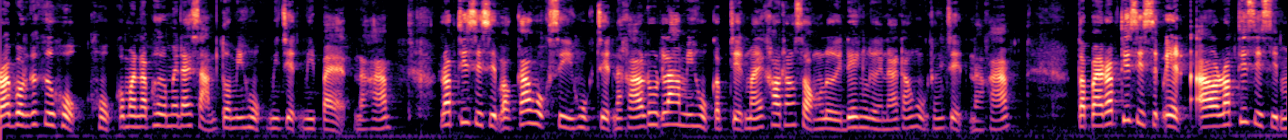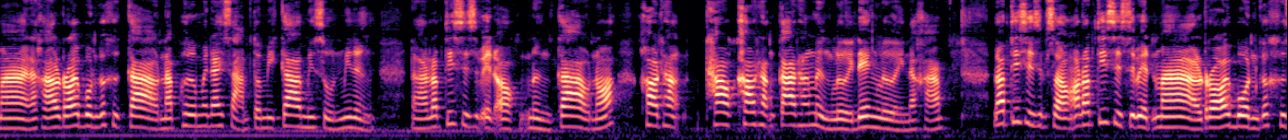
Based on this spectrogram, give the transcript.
ร้อยบนก็คือ 6 6 ก็มานับเพิ่มไม่ได้ 3 ตัวมี 6 มี 7 มี 8 นะคะ รอบที่ 40เอา9 6 4 6 7 นะคะ รูดล่างมี 6 กับ 7 ไหมเข้าทั้ง 2 เลยเด้งเลยนะ ทั้ง 6 ทั้ง 7 นะคะ ต่อไปรอบที่ 41 เอารอบที่ 40 มานะคะร้อยบนก็คือ 9 นับเพิ่มไม่ได้ 3 ตัวมี 9 มี 0 มี 1 นะคะ รอบที่ 41 ออก 1 9 เนาะเข้าทั้งเท่าเข้าทั้ง 9 ทั้ง 1 เลยเด้งเลยนะคะ รอบที่ 42 เอารอบที่ 41 มาร้อยบนก็คือ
